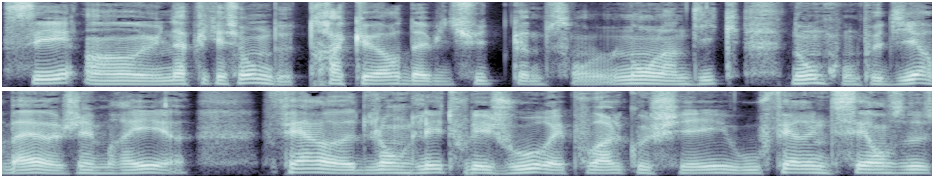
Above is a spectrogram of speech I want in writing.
C'est une application de tracker d'habitude, comme son nom l'indique. Donc on peut dire, bah, j'aimerais euh, faire euh, de l'anglais tous les jours et pouvoir le cocher, ou faire une séance de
